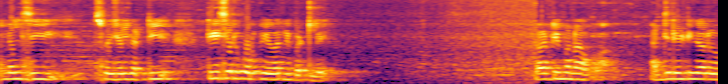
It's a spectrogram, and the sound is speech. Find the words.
ఎమ్మెల్సీ స్పెషల్గా టీ టీచర్ కొరకు ఎవరిని పెట్టలే. కాబట్టి మన అంజిరెడ్డి గారు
